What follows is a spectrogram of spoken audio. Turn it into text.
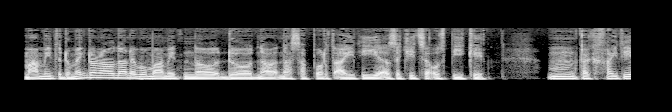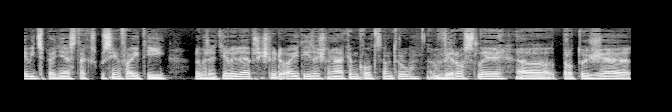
mám jít do McDonalda nebo mám jít no, do, na, na support IT a začít se od píky mm, tak v IT je víc peněz, tak zkusím v IT. Dobře, ti lidé přišli do IT, začali nějakém call centru, vyrostli, uh, protože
